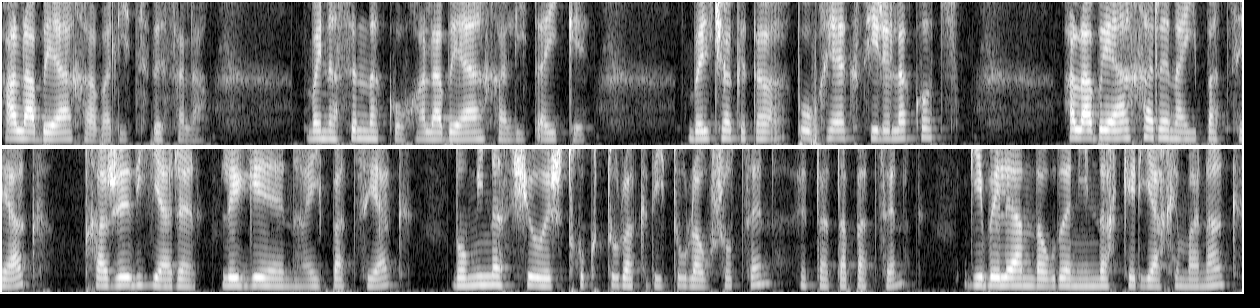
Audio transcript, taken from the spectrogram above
Hala beharra balitz bezala. Baina zendako hala beharra litaike. Beltsak eta pobreak zirelakotz. Hala beharraren aipatzeak, tragediaren legeen aipatzeak, dominazio estrukturak ditu lausotzen eta tapatzen, gibelean dauden indarkeria jemanak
